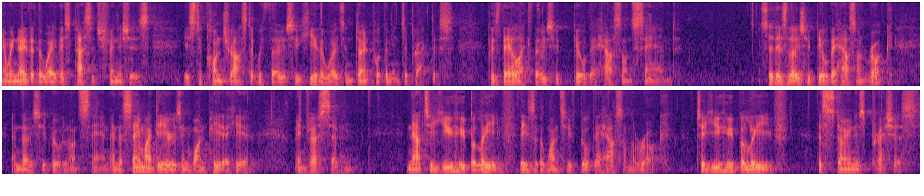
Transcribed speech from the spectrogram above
And we know that the way this passage finishes is to contrast it with those who hear the words and don't put them into practice, because they're like those who build their house on sand. So there's those who build their house on rock and those who build it on sand. And the same idea is in 1 Peter here in verse 7. Now, to you who believe, these are the ones who've built their house on the rock. To you who believe, the stone is precious.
